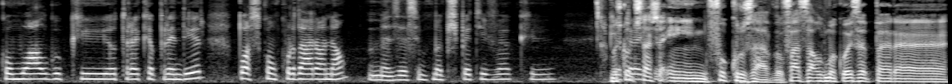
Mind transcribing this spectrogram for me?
como algo que eu terei que aprender. Posso concordar ou não, mas é sempre uma perspectiva que. que Mas quando estás que- em fogo cruzado, fazes alguma coisa para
